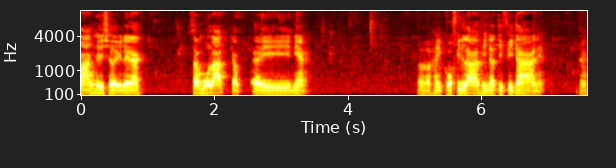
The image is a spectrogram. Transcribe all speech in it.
วางเฉยๆเลยนะซามูรัสกับไอเนี่ยเอ่อไฮโกฟิล่าพินาติฟิด้าเนี่ยนะ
